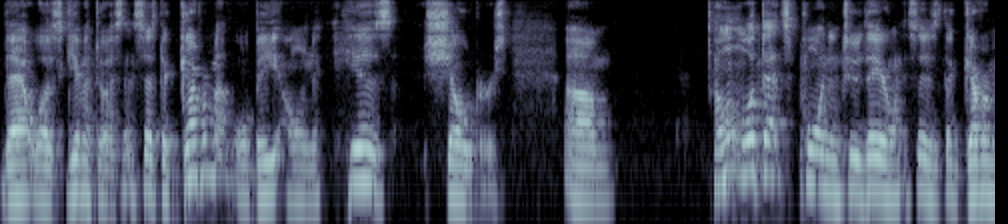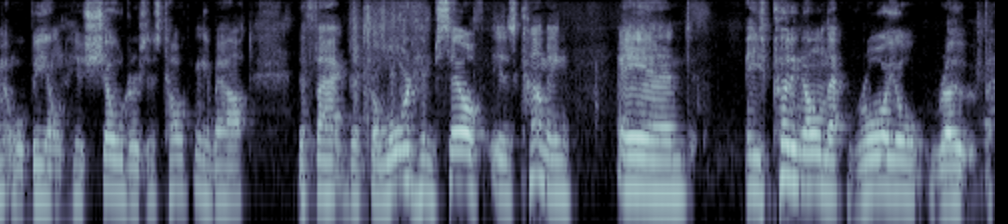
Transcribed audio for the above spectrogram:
that was given to us. And it says the government will be on his shoulders. Um, what that's pointing to there when it says the government will be on his shoulders is talking about the fact that the Lord Himself is coming and He's putting on that royal robe.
